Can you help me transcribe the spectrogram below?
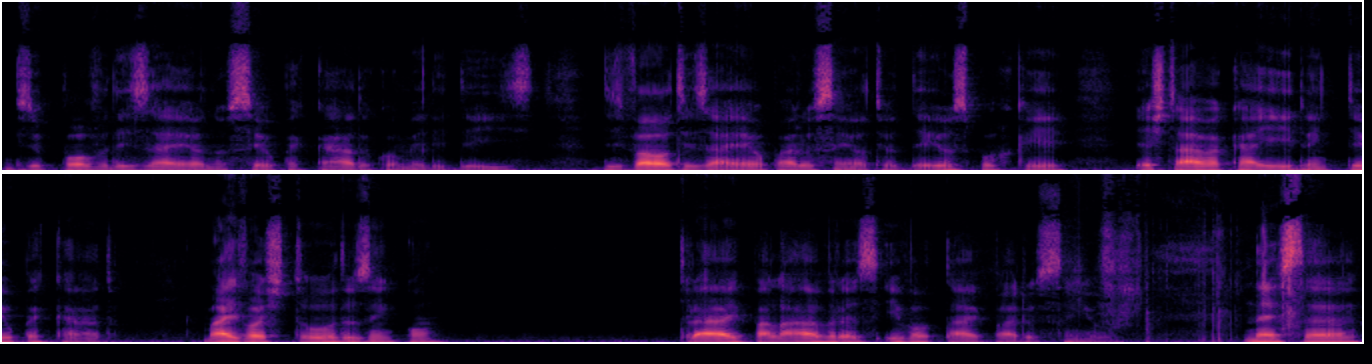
diz o povo de Israel no seu pecado, como ele diz, diz volta Israel para o Senhor teu Deus, porque estava caído em teu pecado. Mas vós todos encontrai palavras e voltai para o Senhor. Nessa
